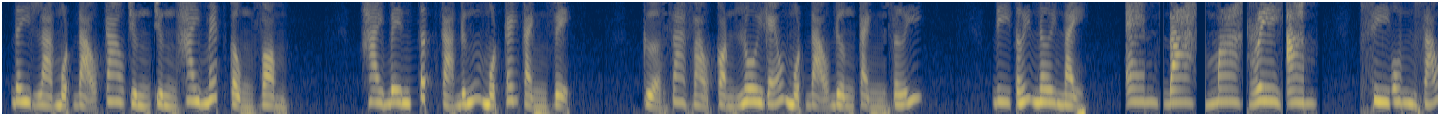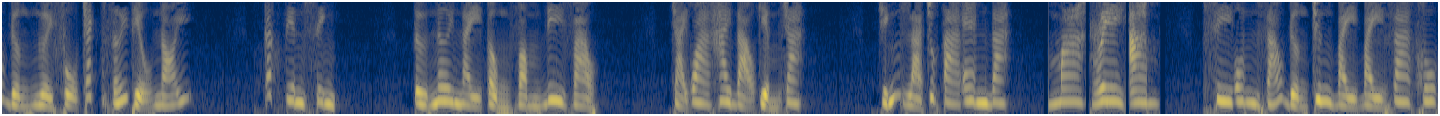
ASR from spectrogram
đây là một đảo cao chừng chừng hai mét cổng vòm, hai bên tất cả đứng một cái cảnh vệ, cửa ra vào còn lôi kéo một đạo đường cảnh giới, đi tới nơi này, Enda si ôn giáo đường người phụ trách giới thiệu nói, các tiên sinh, từ nơi này cổng vòng đi vào, trải qua hai đạo kiểm tra, chính là chúng ta Enda, Mariam, ôn giáo đường trưng bày bày ra khu,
